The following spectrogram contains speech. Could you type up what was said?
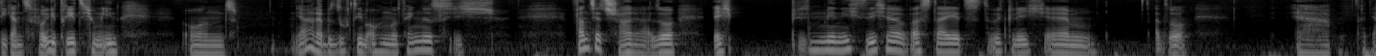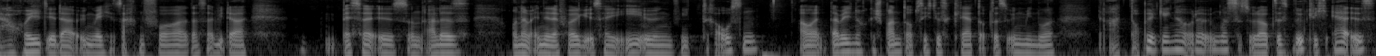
die ganze Folge dreht sich um ihn. Und ja, da besucht sie ihn auch im Gefängnis. Ich fand es jetzt schade. Also ich bin mir nicht sicher, was da jetzt wirklich, ähm, also ja, ja, heult ihr da irgendwelche Sachen vor, dass er wieder besser ist und alles. Und am Ende der Folge ist er eh irgendwie draußen. Aber da bin ich noch gespannt, ob sich das klärt, ob das irgendwie nur eine Art Doppelgänger oder irgendwas ist oder ob das wirklich er ist.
